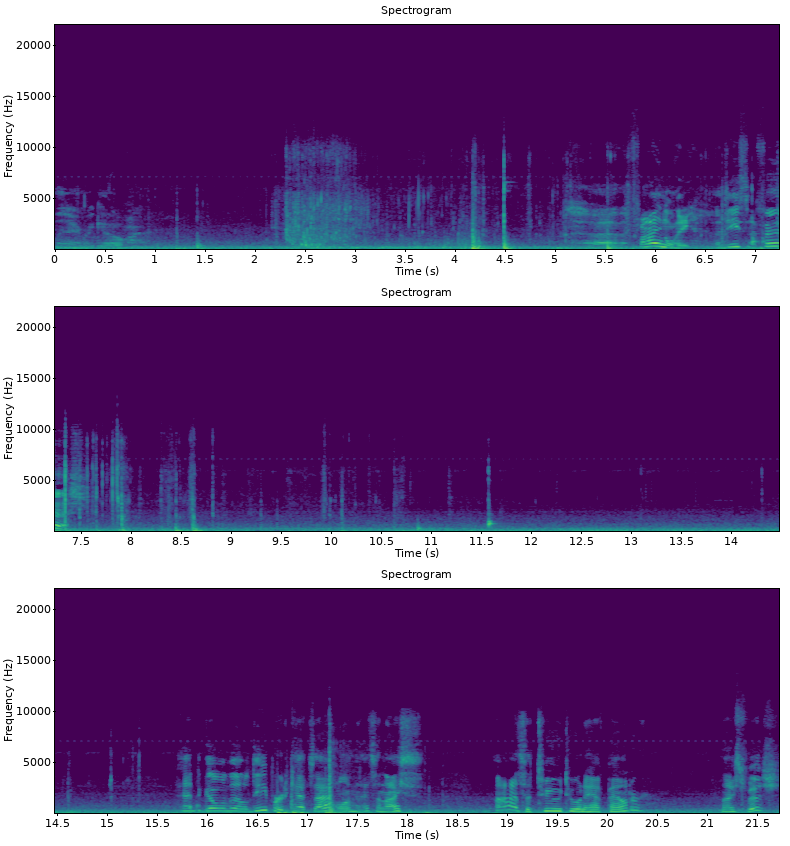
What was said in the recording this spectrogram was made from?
There we go. Uh, finally, a decent fish. Had to go a little deeper to catch that one. That's a nice, ah, that's a two, two and a half pounder. Nice fish.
